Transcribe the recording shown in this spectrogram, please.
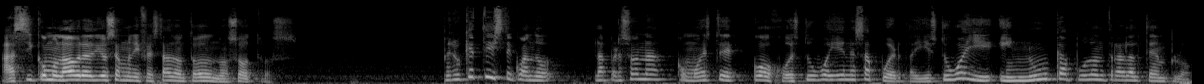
Así como la obra de Dios se ha manifestado en todos nosotros. Pero qué triste cuando la persona como este cojo estuvo ahí en esa puerta y estuvo allí y nunca pudo entrar al templo.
